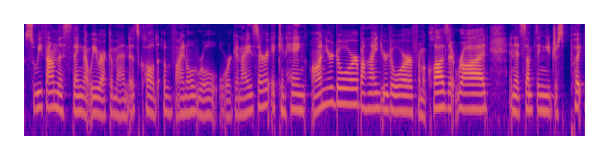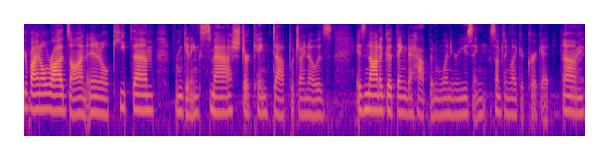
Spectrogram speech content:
so we found this thing that we recommend. It's called a vinyl roll organizer. It can hang on your door, behind your door, from a closet rod, and it's something you just put your vinyl rods on, and it'll keep them from getting smashed or kinked up, which I know is is not a good thing to happen when you're using something like a Cricut. Um, right.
